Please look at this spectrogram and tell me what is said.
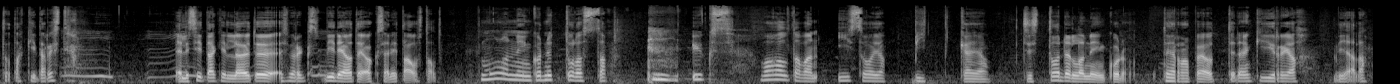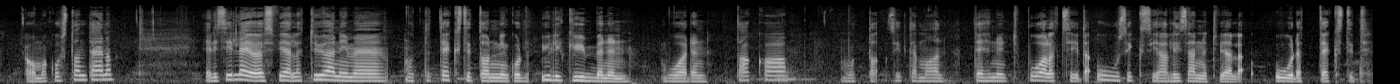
tota, kitaristina. Eli sitäkin löytyy esimerkiksi videoteokseni taustalta. Mulla on niin nyt tulossa yksi valtavan iso ja pitkä ja siis todella niin kuin terapeuttinen kirja vielä omakustanteena. Eli sillä ei olisi vielä työnimeä, mutta tekstit on niin kuin yli kymmenen vuoden takaa. Mutta sitten mä oon tehnyt puolet siitä uusiksi ja lisännyt vielä uudet tekstit.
